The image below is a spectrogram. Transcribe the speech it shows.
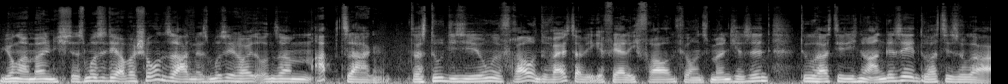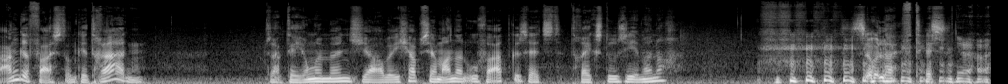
junger Mönch, das muss ich dir aber schon sagen, das muss ich heute unserem Abt sagen, dass du diese junge Frau, und du weißt ja, wie gefährlich Frauen für uns Mönche sind, du hast die nicht nur angesehen, du hast die sogar angefasst und getragen. Sagt der junge Mönch, ja, aber ich habe sie am anderen Ufer abgesetzt. Trägst du sie immer noch? so läuft es. Ja.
